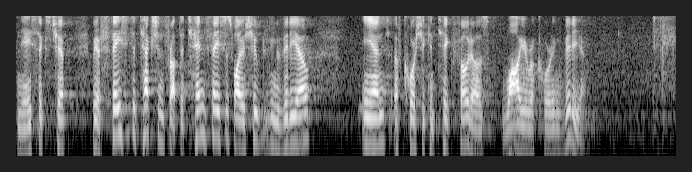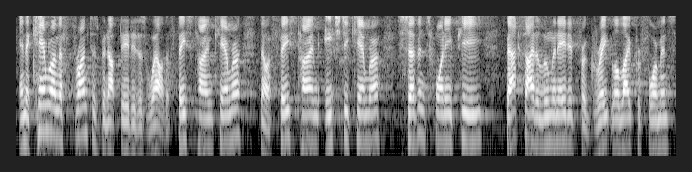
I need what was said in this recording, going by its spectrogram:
and the A6 chip. We have face detection for up to 10 faces while you're shooting the video. And of course, you can take photos while you're recording video. And the camera on the front has been updated as well. The FaceTime camera is now a FaceTime HD camera, 720p, backside illuminated for great low light performance,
